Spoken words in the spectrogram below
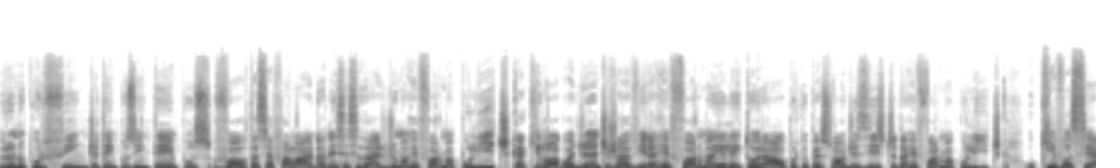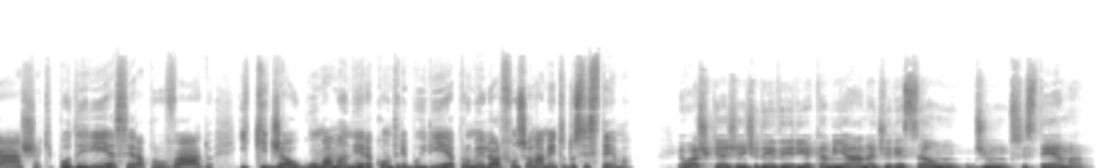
Bruno, por fim, de tempos em tempos, volta-se a falar da necessidade de uma reforma política que logo adiante já vira reforma eleitoral, porque o pessoal desiste da reforma política. O que você acha que poderia ser aprovado e que de alguma maneira contribuiria para o melhor funcionamento do sistema? Eu acho que a gente deveria caminhar na direção de um sistema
